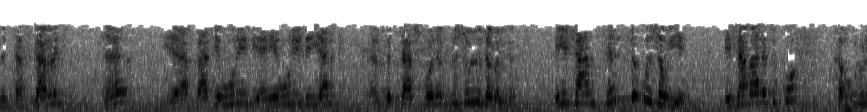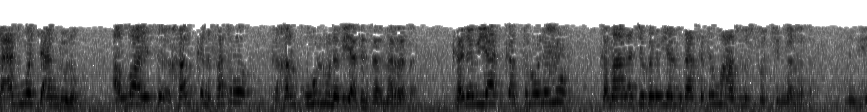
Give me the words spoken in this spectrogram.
متاس قرج ها؟ يا أباتي مريد يعني مريد يالك متاس كولبس كله تبلك عيسى تلقوا سوية. عيسى مالتكو كأولو العزم وش الله خلق فتره ከኸልቁ ሁሉ ነቢያትን መረጠ። ከነቢያት ቀጥሎ ደግሞ ከመሀላቸው ከነቢያት መካከል ደግሞ አምስቶችን መረጠ። እነዚህ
